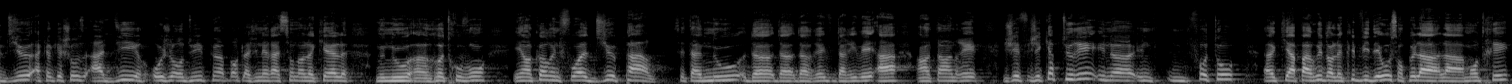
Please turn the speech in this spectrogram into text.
Dieu a quelque chose à dire aujourd'hui, peu importe la génération dans laquelle nous nous euh, retrouvons. Et encore une fois, Dieu parle. C'est à nous d'arriver à entendre. J'ai capturé une, photo euh, qui est apparue dans le clip vidéo, si on peut la montrer.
